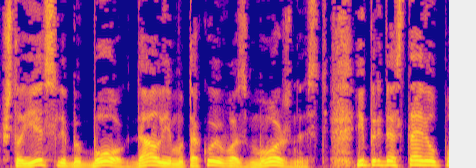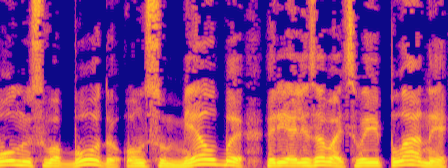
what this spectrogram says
что если бы Бог дал ему такую возможность и предоставил полную свободу, он сумел бы реализовать свои планы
